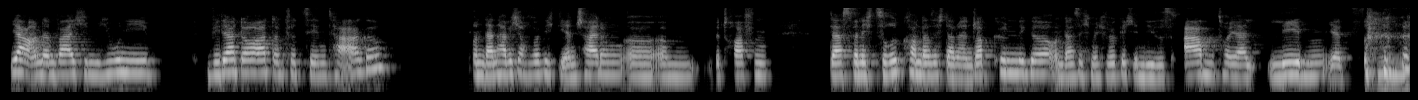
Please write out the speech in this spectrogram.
Ja, und dann war ich im Juni wieder dort, dann für zehn Tage. Und dann habe ich auch wirklich die Entscheidung äh, ähm, getroffen, dass wenn ich zurückkomme, dass ich dann meinen Job kündige und dass ich mich wirklich in dieses Abenteuerleben jetzt mhm.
